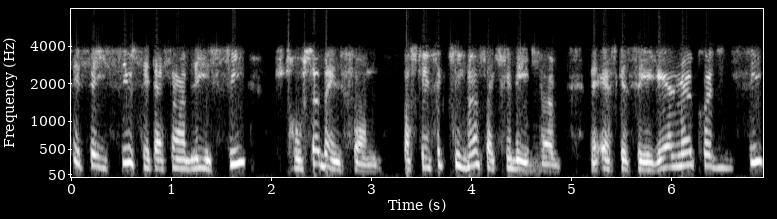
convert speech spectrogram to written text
c'est fait ici ou c'est assemblé ici, je trouve ça bien le fun. Parce qu'effectivement, ça crée des jobs. Mais est-ce que c'est réellement un produit d'ici?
